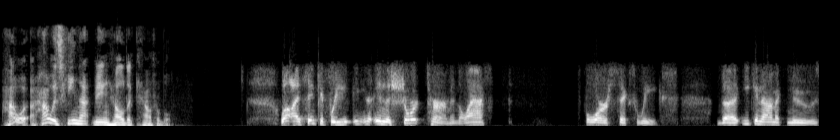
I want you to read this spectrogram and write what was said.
How, how is he not being held accountable? Well, I think if we, in the short term, in the last four or six weeks, the economic news,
